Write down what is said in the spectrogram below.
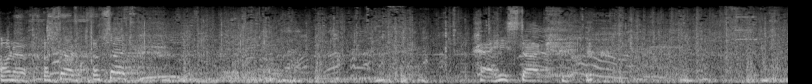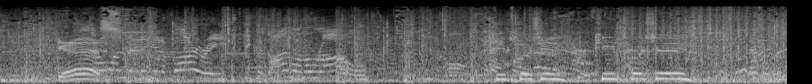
Oh no, I'm stuck. I'm stuck. Ha, he's stuck. yes. Keep pushing. Keep pushing.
